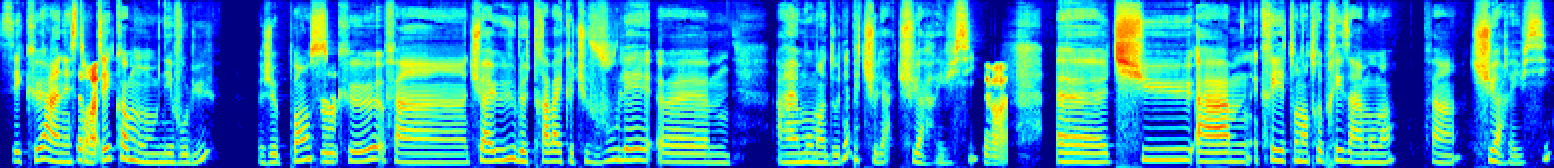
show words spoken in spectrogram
C'est qu'à un instant T, comme on évolue, je pense mm. que, enfin, tu as eu le travail que tu voulais euh, à un moment donné, ben, tu l'as, tu as réussi. C'est vrai. tu as créé ton entreprise à un moment, enfin, tu as réussi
